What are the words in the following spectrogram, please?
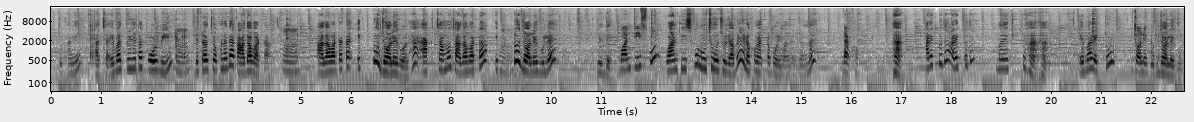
একটুখানি। আচ্ছা এবার তুই যেটা করবি সেটা হচ্ছে ওখানে দেখ আদা বাটা আছে। আদা বাটাটা একটু জলে গোল হ্যাঁ এক চামচ আদা বাটা একটু জলে গুলে তুই দে। ওয়ান টিস্পুন ওয়ান টিস্পুন উঁচু উঁচু যাবে এরকম একটা পরিমাণের জন্য। দেখো। হ্যাঁ আরেকটু দে আরেকটু দে মানে একটু হ্যাঁ হ্যাঁ। এবার একটু জলে গুলি জলে গুল।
